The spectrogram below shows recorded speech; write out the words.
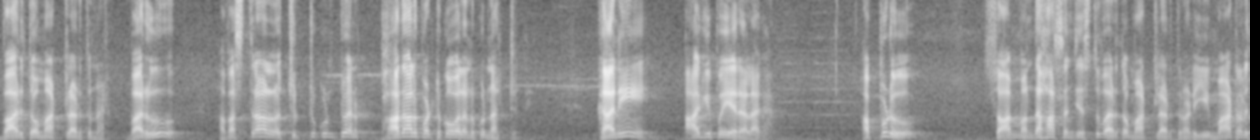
వారితో మాట్లాడుతున్నాడు. వారు ఆ వస్త్రాలలో చుట్టుకుంటూ ఆయన పాదాలు పట్టుకోవాలనుకున్నట్టుంది. కానీ ఆగిపోయారు అలాగా. అప్పుడు స్వామి మందహాసం చేస్తూ వారితో మాట్లాడుతున్నాడు. ఈ మాటలు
